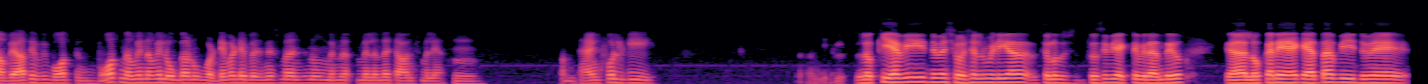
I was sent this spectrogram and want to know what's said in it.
ਹਾਂ ਵਿਆਹ ਤੇ ਵੀ ਬਹੁਤ ਬਹੁਤ ਨਵੇਂ-ਨਵੇਂ ਲੋਕਾਂ ਨੂੰ ਵੱਡੇ ਵੱਡੇ ਬਿਜ਼ਨਸਮੈਨਸ ਨੂੰ ਮਿਲਣ- ਦਾ ਚਾਂਸ ਮਿਲਿਆ। ਹੂੰ। ਆਮ ਥੈਂਕਫੁਲ ਕਿ ਲੋਕੀ ਇਹ ਵੀ ਜਿਵੇਂ ਸੋਸ਼ਲ ਮੀਡੀਆ ਚਲੋ ਤੁਸ- ਵੀ ਐਕਟਿਵ ਰਹਿੰਦੇ ਹੋ। ਲੋਕਾਂ ਨੇ ਇਹ ਕਹਿਤਾ ਵੀ ਜਿਵੇਂ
